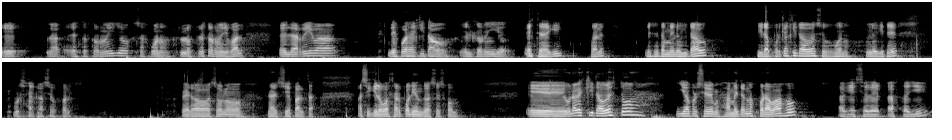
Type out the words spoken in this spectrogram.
eh, estos tornillos, o sea, bueno, los tres tornillos, ¿vale? El de arriba, después he quitado el tornillo este de aquí, ¿vale? Ese también lo he quitado. Dirá, ¿por qué has quitado eso? Bueno, lo quité por si acaso, ¿vale? Pero solo no hacía falta. Así que lo voy a estar poniendo ese solo. Eh, una vez quitado esto, ya procedemos a meternos por abajo. Aquí acceder hasta allí.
